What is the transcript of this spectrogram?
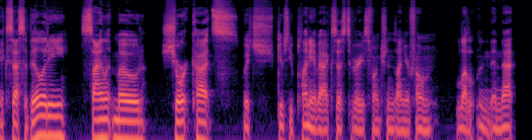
accessibility, silent mode, shortcuts, which gives you plenty of access to various functions on your phone, let, in in that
